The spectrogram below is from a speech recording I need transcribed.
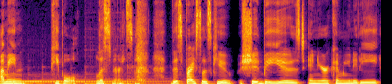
I mean, people, listeners, this priceless cube should be used in your community.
